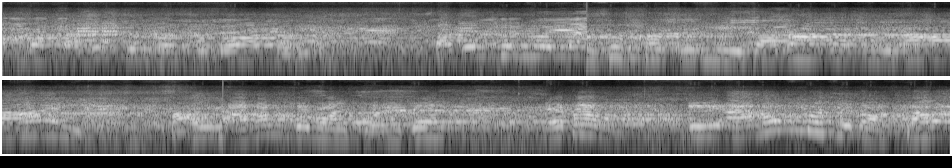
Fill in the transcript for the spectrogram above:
আমরা তাদের জন্য দোয়া করি। তাদের জন্য সুস্থ করি দাদা দাদি নানা ভাই আনন্দময় করে দেন এবং এই আনন্দ যেন সারা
